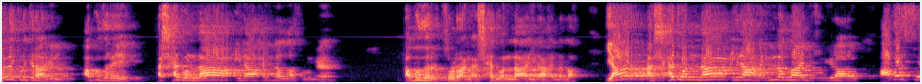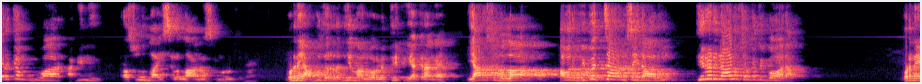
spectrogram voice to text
சொல்லிக் கொடுக்கிறார்கள். அபூதரே அஷ்ஹது அல்லா இலாஹ இல்லல்லாஹ் சொல்லுங்க. அபுதர் சொல்றாங்க அஷ்ஹது அல்லா இலாஹ இல்லல்லா யார் அஷ்ஹது அல்லா இலாஹ இல்லல்லா என்று சொல்கிறாரோ அவர் சொர்க்கம் புகுவார் அப்படின்னு ரசூலுல்லாஹி ஸல்லல்லாஹு அலைஹி வஸல்லம் சொல்றாங்க. உடனே அபுதர் ரதியல்லாஹு அவர்கள் திருப்பி கேட்கிறாங்க யார் ரசூலுல்லாஹ் அவர் விபச்சாரம் செய்தாலும் திருடினாலும் சொர்க்கத்துக்கு போவாரா? உடனே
